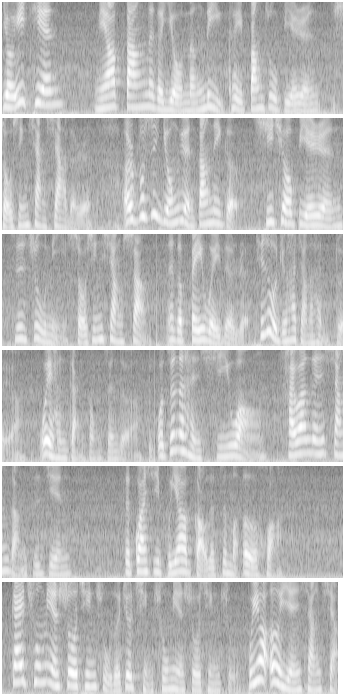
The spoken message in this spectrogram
有一天你要当那个有能力可以帮助别人手心向下的人。”而不是永远当那个祈求别人资助你、手心向上那个卑微的人。其实我觉得他讲的很对啊，我也很感动，真的啊，我真的很希望台湾跟香港之间的关系不要搞得这么恶化。该出面说清楚的就请出面说清楚，不要恶言相向、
